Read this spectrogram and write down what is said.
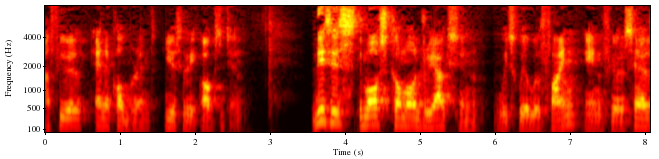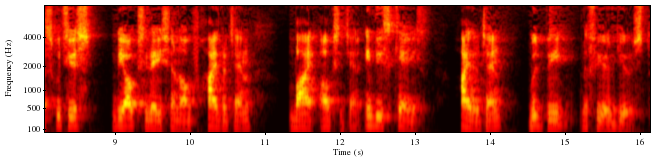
a fuel and a component, usually oxygen. This is the most common reaction which we will find in fuel cells, which is the oxidation of hydrogen by oxygen. In this case, hydrogen would be the fuel used.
